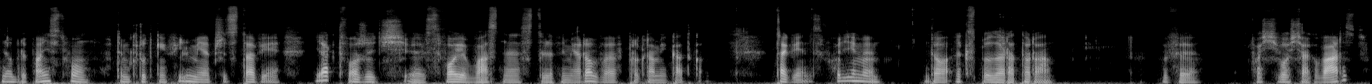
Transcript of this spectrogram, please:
Dzień dobry Państwu. W tym krótkim filmie przedstawię, jak tworzyć e, swoje własne style wymiarowe w programie CADCON. Tak więc, wchodzimy do eksploratora w właściwościach warstw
